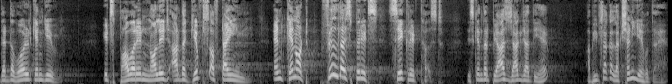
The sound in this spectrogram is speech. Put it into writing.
that the world can give its power and knowledge are the gift of time and cannot fill the spirit's sacred thirst इसके अंदर प्यास जाग जाती है, अभिप्सा का लक्षण ही यह होता है,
